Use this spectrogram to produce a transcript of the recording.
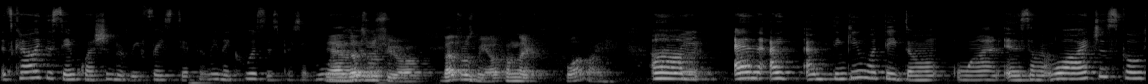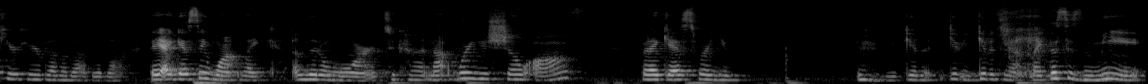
It's kind of like the same question but rephrased differently. Like who is this person? Who Yeah, that throws you off. That throws me off. I'm like, why? Um, and I I'm thinking what they don't want is someone. Well, I just go here, here, blah blah blah blah blah. They I guess they want like a little more to kind of not where you show off, but I guess where you you give it give you give it to them. Like this is me,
